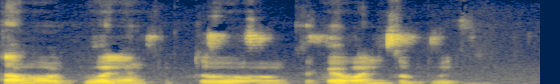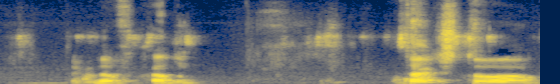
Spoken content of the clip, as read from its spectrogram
тому эквивалентно, кто, какая валюта будет тогда в ходу. Так что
